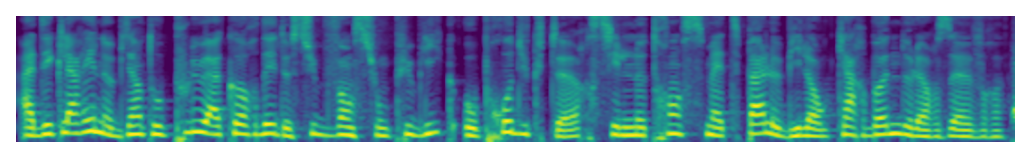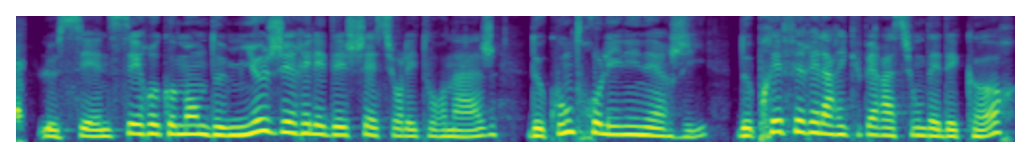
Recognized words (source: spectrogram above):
a déclaré ne bientôt plus accorder de subventions publiques aux producteurs s'ils ne transmettent pas le bilan carbone de leurs œuvres. Le CNC recommande de mieux gérer les déchets sur les tournages, de contrôler l'énergie, de préférer la récupération des décors,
